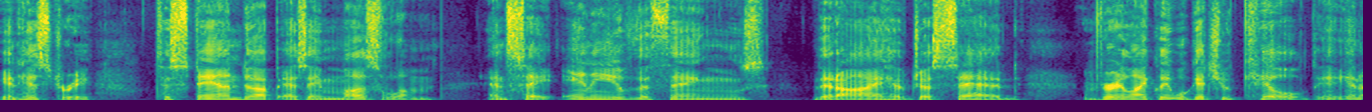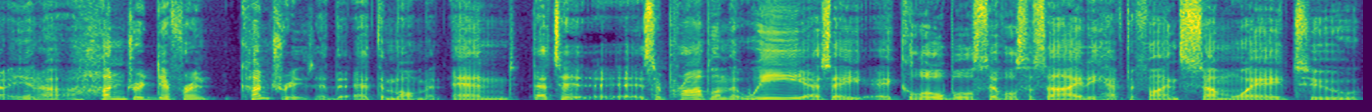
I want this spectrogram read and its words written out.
in history. To stand up as a Muslim and say any of the things that I have just said very likely will get you killed in a, in a hundred different countries at the, at the moment. And that's a, it's a problem that we as a, a global civil society have to find some way to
